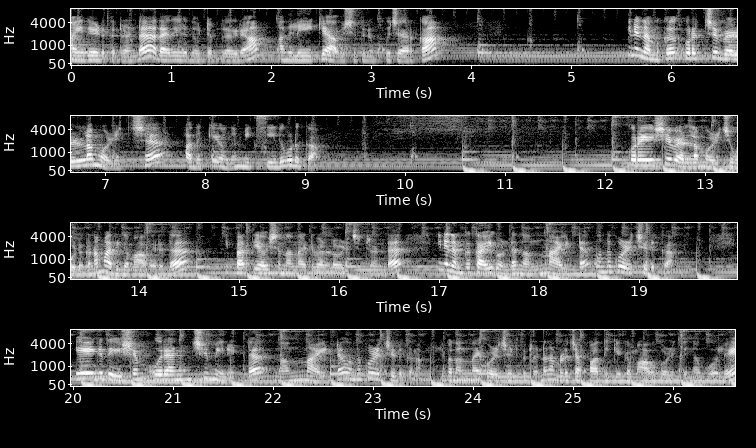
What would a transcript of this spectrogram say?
മൈദ എടുത്തിട്ടുണ്ട്. അതായത് ഇരുന്നൂറ്റമ്പത് ഗ്രാം അതിലേക്ക് ആവശ്യത്തിന് ഉപ്പ് ചേർക്കാം. ഇനി നമുക്ക് കുറച്ച് വെള്ളം ഒഴിച്ച് പതുക്കെ ഒന്ന് മിക്സ് ചെയ്ത് കൊടുക്കാം. കുറേശ്ശെ വെള്ളം ഒഴിച്ചു കൊടുക്കണം അധികമാവരുത്. ഇപ്പം അത്യാവശ്യം നന്നായിട്ട് വെള്ളം ഒഴിച്ചിട്ടുണ്ട്. ഇനി നമുക്ക് കൈകൊണ്ട് നന്നായിട്ട് ഒന്ന് കുഴച്ചെടുക്കാം. ഏകദേശം ഒരു അഞ്ച് മിനിറ്റ് നന്നായിട്ട് ഒന്ന് കുഴച്ചെടുക്കണം. ഇപ്പം നന്നായി കുഴച്ചെടുത്തിട്ടുണ്ട്. നമ്മൾ ചപ്പാത്തിക്കൊക്കെ മാവ് കുഴക്കുന്ന പോലെ.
